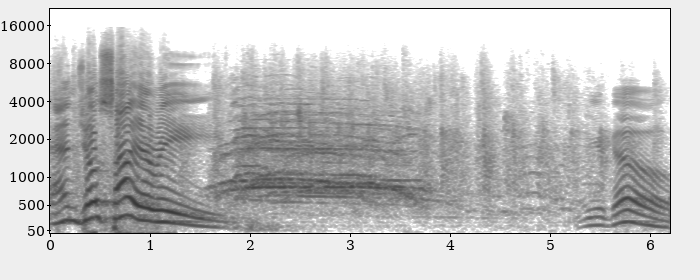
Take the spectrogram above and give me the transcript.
And Josiah Reed. Go.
